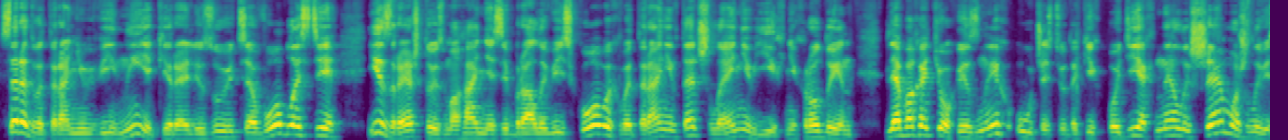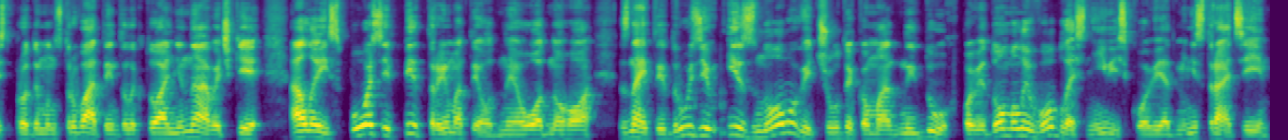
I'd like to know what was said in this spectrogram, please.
серед ветеранів війни, які реалізуються в області. І, зрештою, змагання зібрали військових, ветеранів та членів їхніх родин. Для багатьох із них участь у таких подіях не лише можливість продемонструвати інтелектуальні навички, але й спосіб підтримати одне одного знайти друзів і знову відчути командний дух. Повідомили в обласній військовій адміністрації.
